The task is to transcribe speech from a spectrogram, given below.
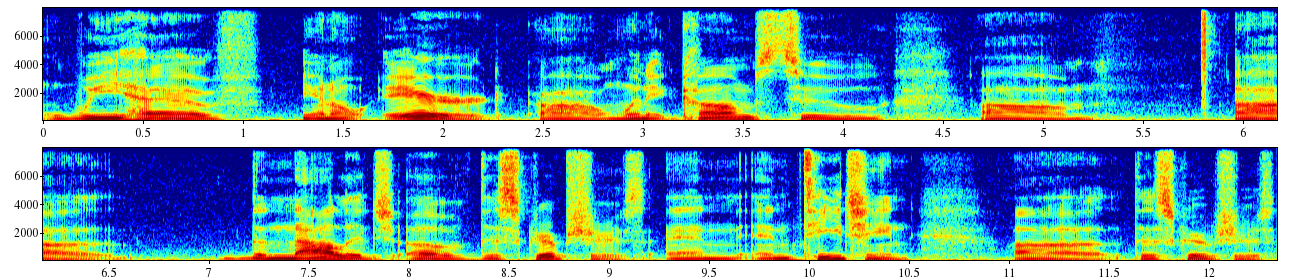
we have, you know, erred uh, when it comes to um, uh, the knowledge of the scriptures and and teaching uh, the scriptures.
